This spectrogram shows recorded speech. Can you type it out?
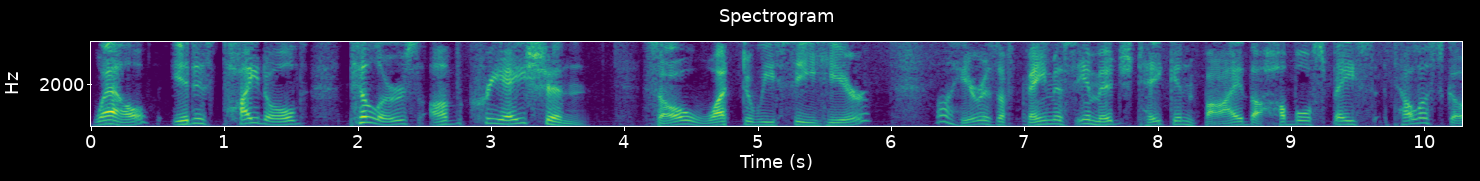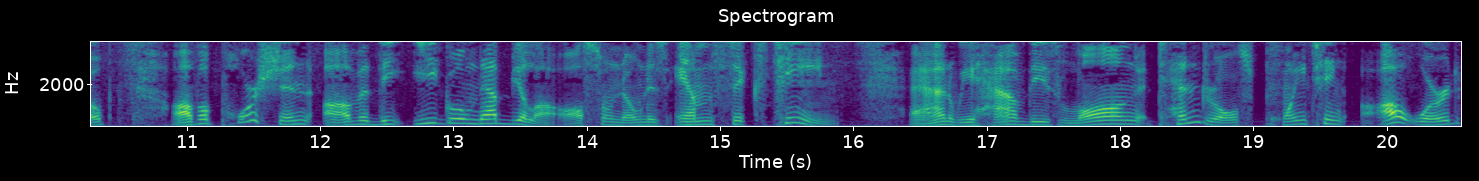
Well, it is titled Pillars of Creation. So what do we see here? Well, here is a famous image taken by the Hubble Space Telescope of a portion of the Eagle Nebula, also known as M16. And we have these long tendrils pointing outward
